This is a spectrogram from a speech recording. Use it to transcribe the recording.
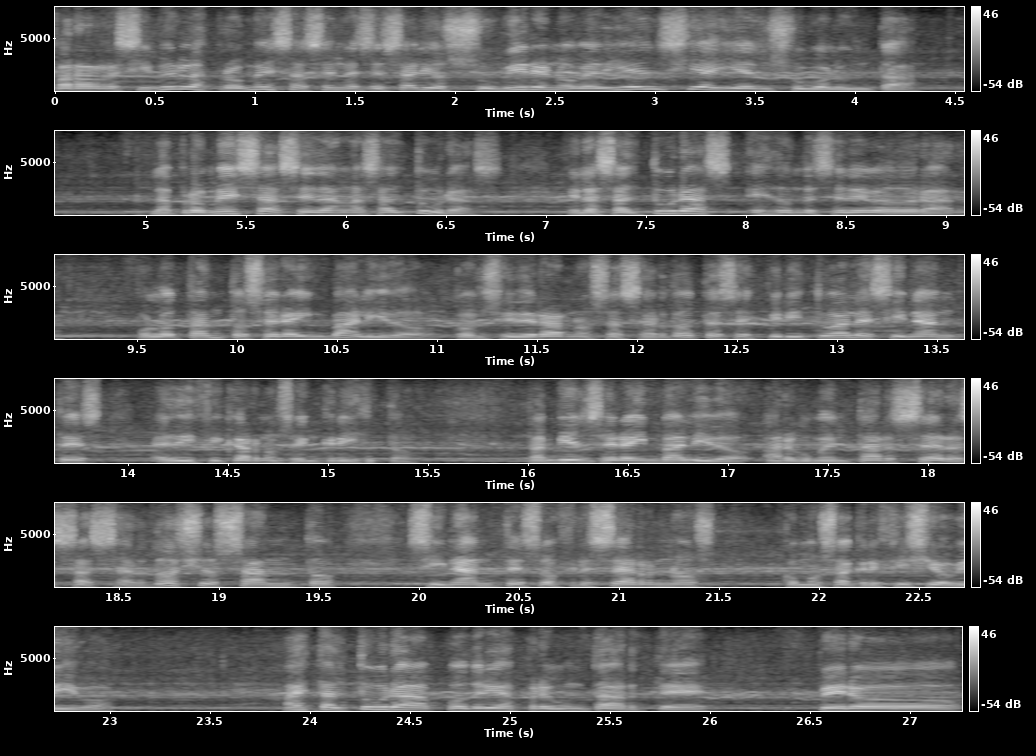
Para recibir las promesas es necesario subir en obediencia y en su voluntad. La promesa se da en las alturas. En las alturas es donde se debe adorar. Por lo tanto, será inválido considerarnos sacerdotes espirituales sin antes edificarnos en Cristo. También será inválido argumentar ser sacerdocio santo sin antes ofrecernos como sacrificio vivo. A esta altura podrías preguntarte, pero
